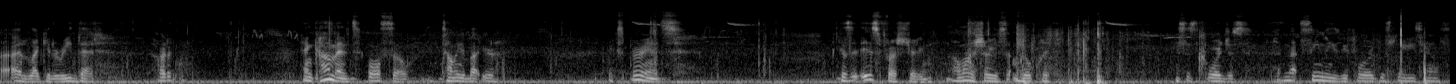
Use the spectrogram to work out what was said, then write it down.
I'd like you to read that article and comment also. Tell me about your experience because it is frustrating. I want to show you something real quick. This is gorgeous. I've not seen these before at this lady's house.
